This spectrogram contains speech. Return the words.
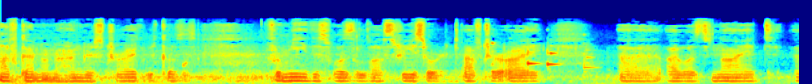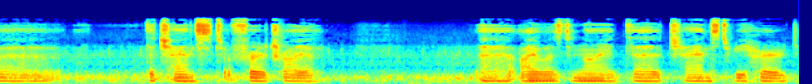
I've gone on a hunger strike because for me this was the last resort after I uh, I was denied uh, the chance to for a trial. Uh, I was denied the chance to be heard.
